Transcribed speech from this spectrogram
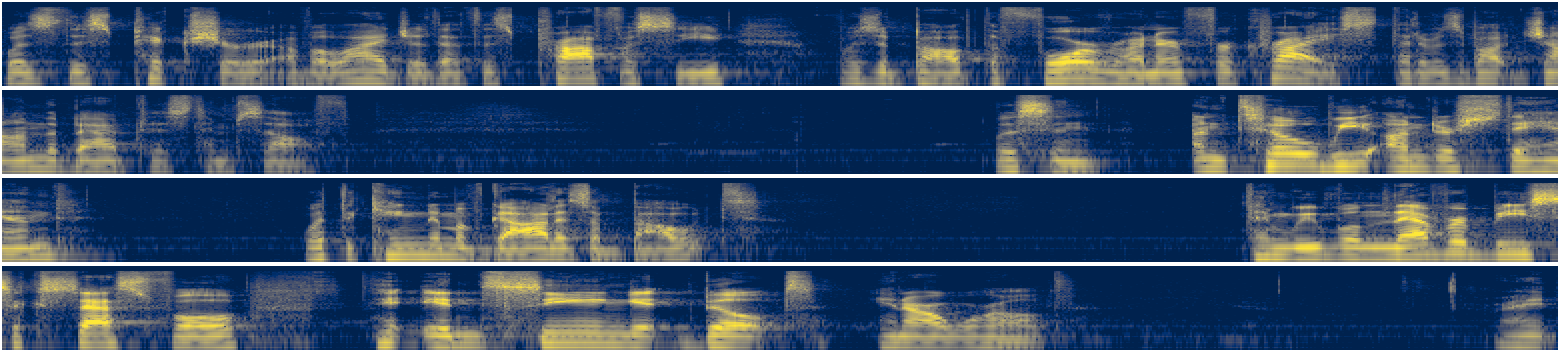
was this picture of Elijah, that this prophecy was about the forerunner for Christ, that it was about John the Baptist himself. Listen, until we understand what the kingdom of God is about, then we will never be successful in seeing it built in our world. Right?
